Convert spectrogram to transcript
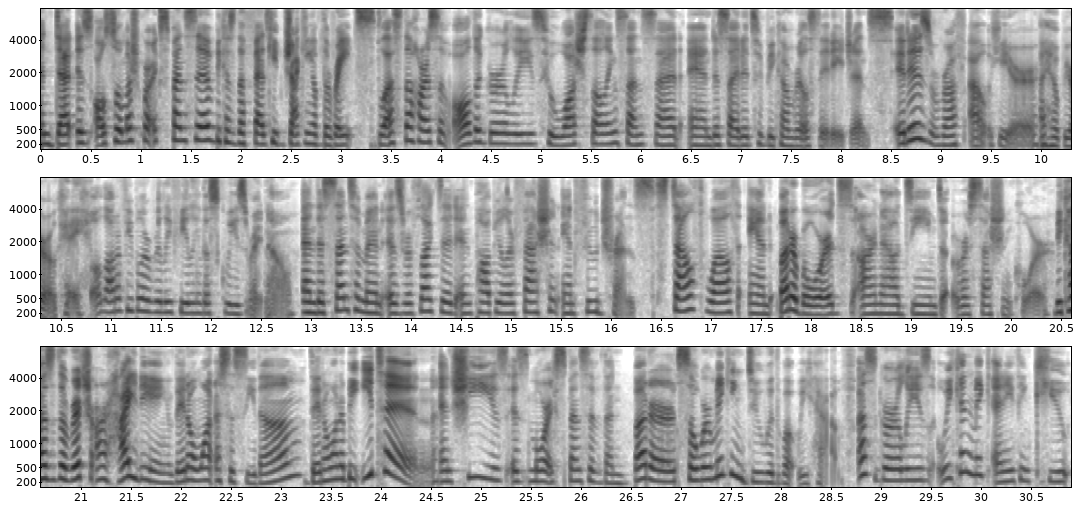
and debt is also much more expensive because the feds keep jacking up the rates. Bless the hearts of all the girlies who watched Selling Sunset and decided to become real estate agents. It is rough out here. I hope you're okay. A lot of people are really feeling the squeeze right now. And the sentiment is reflected in popular fashion and food trends. Stealth wealth and butterboards are now deemed recession core. Because the rich are hiding, they don't want us to see them. They don't want to be eaten. And cheese is more expensive than butter, so we're making do with what we have. Us girlies, we can make anything cute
